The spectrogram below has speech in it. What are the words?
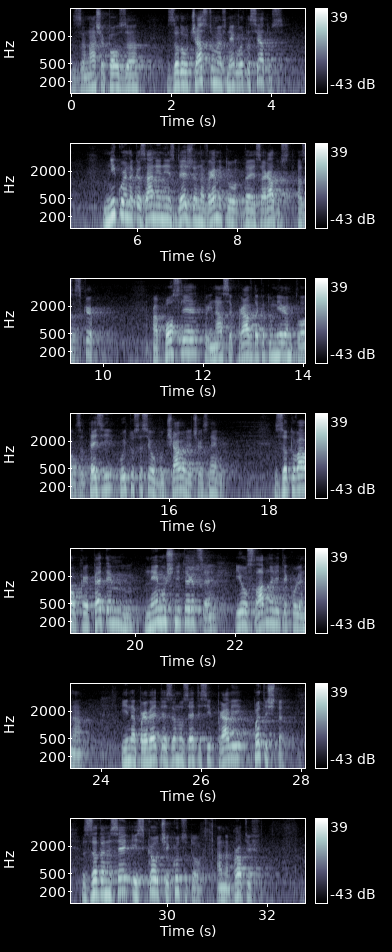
за наша полза, за да участваме в Неговата святост. Никое наказание не изглежда на времето да е за радост, а за скръп, а после принася правда като мирен плод за тези, които са се обучавали чрез него. Затова укрепете немощните ръце и ослабналите колена и направете за нозете си прави пътища – за да не се изкълчи куцото, а напротив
